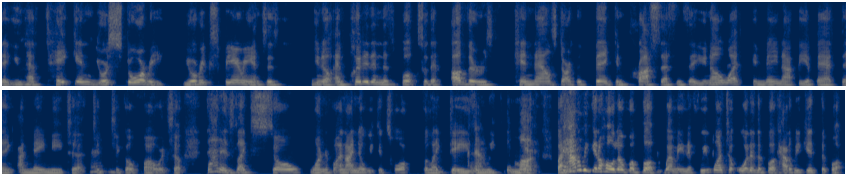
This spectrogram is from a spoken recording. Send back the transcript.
that you have taken your story, your experiences, you know, and put it in this book so that others can now start to think and process and say, you know what, it may not be a bad thing. I may need to to, to go forward. So that is like so wonderful. And I know we could talk for like days and weeks and months, yes. but how do we get a hold of a book? Well, I mean, if we want to order the book, how do we get the book?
